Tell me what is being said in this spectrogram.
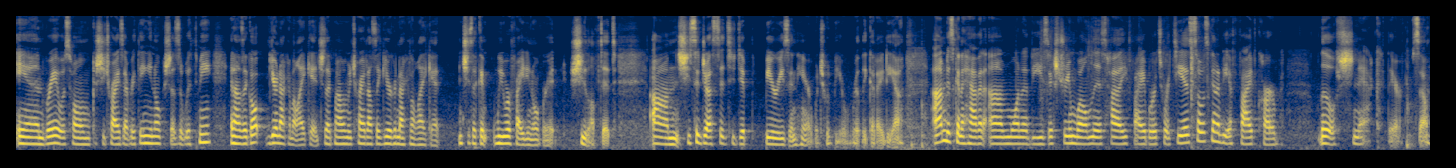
and Rhea was home because she tries everything, you know, because she does it with me. And I was like, oh, you're not going to like it. And she's like, Mom, let me try it. I was like, you're not going to like it. And she's like, we were fighting over it. She loved it. Um, she suggested to dip berries in here, which would be a really good idea. I'm just going to have it on one of these Xtreme Wellness high fiber tortillas. So it's going to be a five carb little snack there. So,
